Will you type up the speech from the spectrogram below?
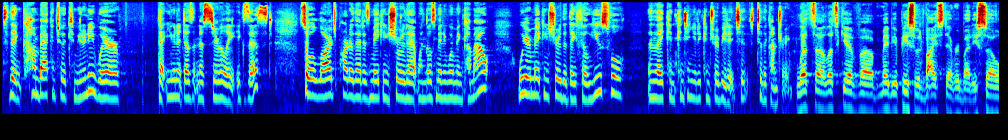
to then come back into a community where that unit doesn't necessarily exist. So a large part of that is making sure that when those men and women come out, we are making sure that they feel useful and they can continue to contribute it to, to the country. Let's uh, let's give uh, maybe a piece of advice to everybody. So,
